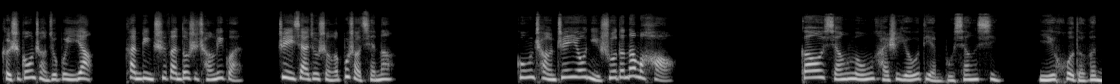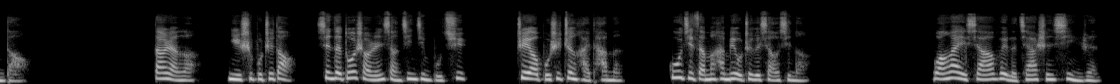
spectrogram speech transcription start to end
可是工厂就不一样，看病吃饭都是厂里管，这一下就省了不少钱呢。工厂真有你说的那么好？高翔龙还是有点不相信，疑惑的问道：“当然了，你是不知道，现在多少人想进进不去，这要不是镇海他们。”估计咱们还没有这个消息呢。王爱霞为了加深信任，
